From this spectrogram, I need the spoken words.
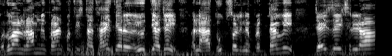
ભગવાન રામની પ્રાણ પ્રતિષ્ઠા થાય ત્યારે અયોધ્યા જઈ અને આ ધૂપસળીને પ્રગટાવવી. જય જય શ્રીરામ.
